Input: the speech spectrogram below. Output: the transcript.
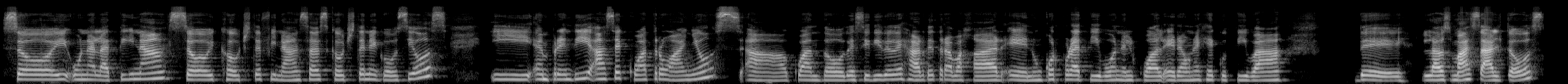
soy una latina, soy coach de finanzas, coach de negocios y emprendí hace cuatro años ah, cuando decidí de dejar de trabajar en un corporativo en el cual era una ejecutiva de los más altos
